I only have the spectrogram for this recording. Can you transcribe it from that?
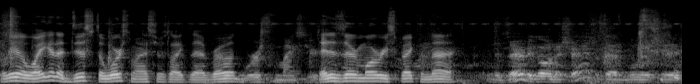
Leo, why you gotta diss the Work Meisters like that, bro? Work Meister. They deserve more respect than that. Deserve to go in the trash with that bullshit.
